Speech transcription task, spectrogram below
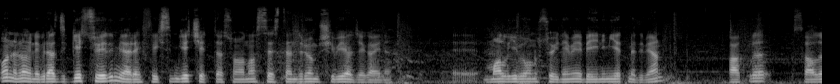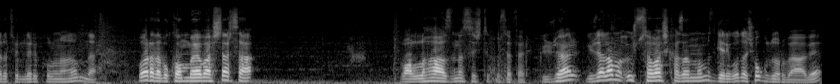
O ne lan öyle birazcık geç söyledim ya refleksim geç yetti. Sonra nasıl seslendiriyormuş gibi gelecek aynı. Ee, mal gibi onu söylemeye beynim yetmedi bir an. Farklı saldırı türleri kullanalım da. Bu arada bu komboya başlarsa Vallahi ağzına sıçtık bu sefer. Güzel, güzel ama 3 savaş kazanmamız gerek. O da çok zor be abi.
